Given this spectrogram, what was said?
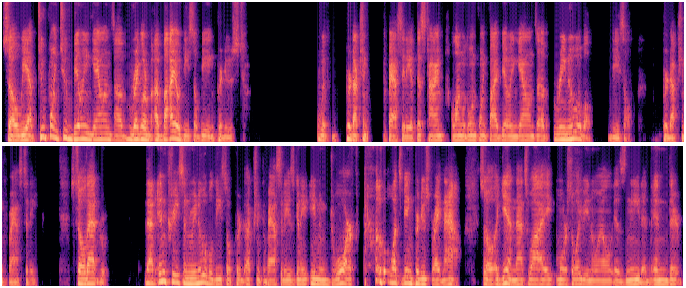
so we have 2.2 billion gallons of regular of biodiesel being produced with production capacity at this time, along with 1.5 billion gallons of renewable diesel production capacity. So that that increase in renewable diesel production capacity is going to even dwarf what's being produced right now. So again, that's why more soybean oil is needed. And there,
